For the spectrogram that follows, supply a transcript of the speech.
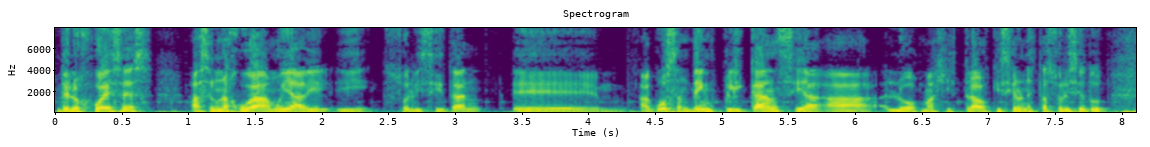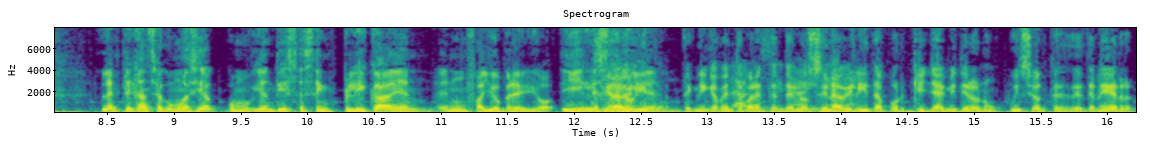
de los jueces hacen una jugada muy hábil y solicitan, eh, acusan de implicancia a los magistrados que hicieron esta solicitud. La implicancia, como decía, como bien dice, se implica en, en un fallo previo. Y les habilita, técnicamente, claro, para entenderlo, se inhabilita porque ya emitieron un juicio antes de tener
